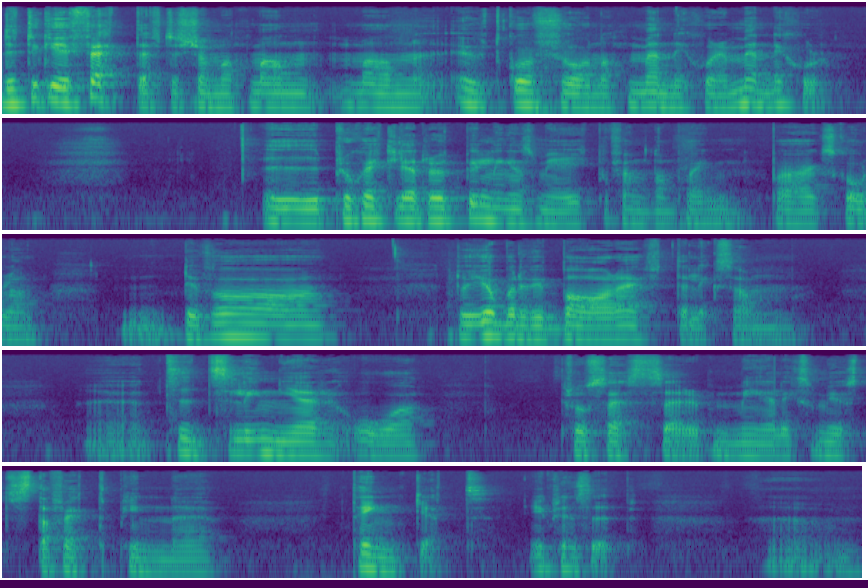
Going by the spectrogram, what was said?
det tycker jag är fett eftersom att man, man utgår från att människor är människor. I projektledarutbildningen som jag gick på 15 poäng på högskolan. Det var... Då jobbade vi bara efter liksom eh, tidslinjer och processer med liksom just stafettpinne-tänket i princip. Ehm,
